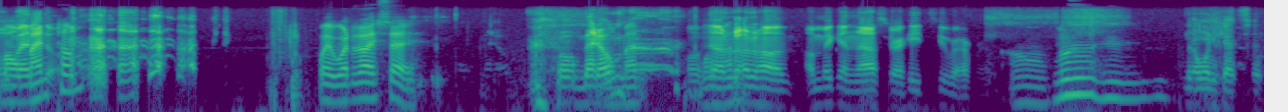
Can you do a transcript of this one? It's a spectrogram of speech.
Momentum. Wait, what did I say? Momentum. Momentum. Oh, no, no, no. I'm making a NASCAR Heat 2 reference. Oh. No one gets it.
